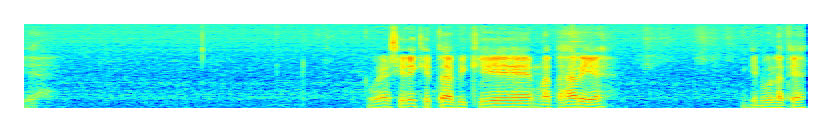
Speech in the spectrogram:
Iya. Kemudian sini kita bikin matahari ya. Bikin bulat ya.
